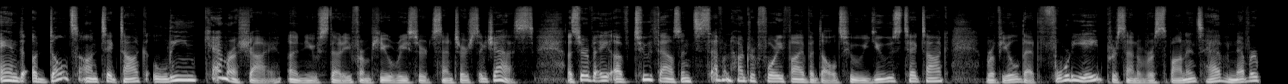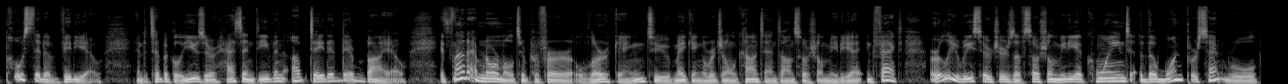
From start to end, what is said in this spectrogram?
And adults on TikTok lean camera shy, a new study from Pew Research Center suggests. A survey of 2,745 adults who use TikTok revealed that 48% of respondents have never posted a video, and a typical user hasn't even updated their bio. It's not abnormal to prefer lurking to making original content on social media. In fact, early researchers of social media coined the 1% rule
